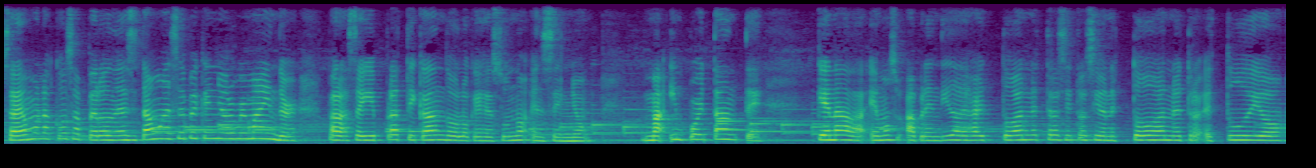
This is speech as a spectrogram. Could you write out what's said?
sabemos las cosas, pero necesitamos ese pequeño reminder para seguir practicando lo que Jesús nos enseñó. Más importante que nada, hemos aprendido a dejar todas nuestras situaciones, todos nuestros estudios,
